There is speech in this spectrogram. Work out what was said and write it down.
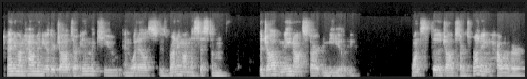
Depending on how many other jobs are in the queue and what else is running on the system, the job may not start immediately. Once the job starts running, however,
